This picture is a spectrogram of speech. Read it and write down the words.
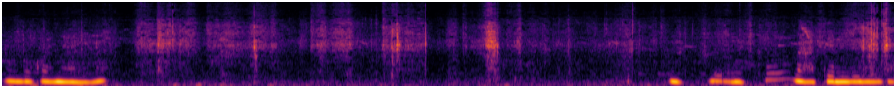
มันบ่ค่อยใหญ่เนาะอืมเดี๋ยวนี้โอ้ยมาเต็มดีเลยจ้ะ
